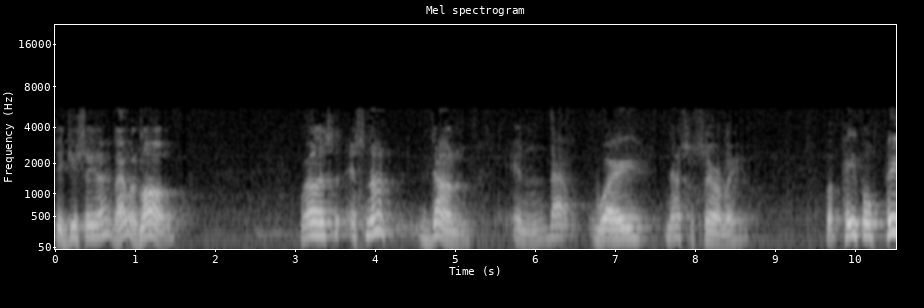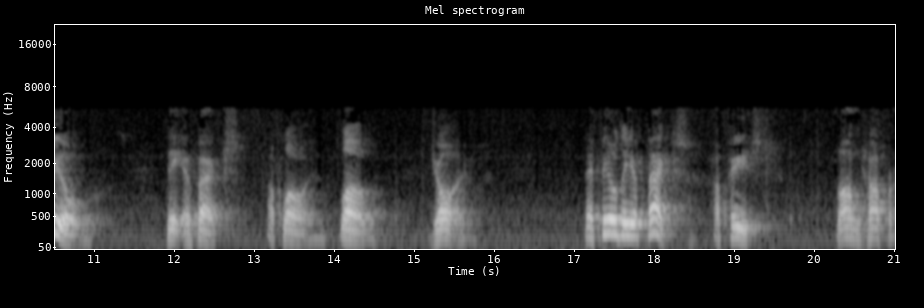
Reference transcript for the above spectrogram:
did you see that? That was love. Well, it's, it's not done in that way necessarily, but people feel the effects of love. love joy. They feel the effects of peace, long suffering,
